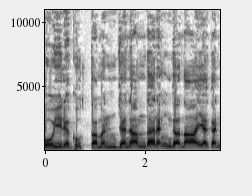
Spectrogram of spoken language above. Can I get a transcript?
പോയി രഘുത്തമൻ ജനാന്തരംഗനായകൻ.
